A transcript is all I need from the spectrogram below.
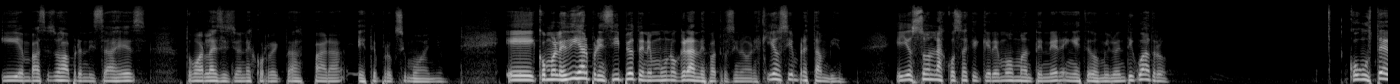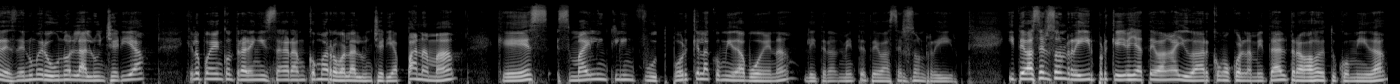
y en base a esos aprendizajes tomar las decisiones correctas para este próximo año. Eh, como les dije al principio, tenemos unos grandes patrocinadores, que ellos siempre están bien. Ellos son las cosas que queremos mantener en este 2024 con ustedes, de número uno, la lunchería, que lo pueden encontrar en Instagram como arroba la lunchería Panamá, que es Smiling Clean Food, porque la comida buena literalmente te va a hacer sonreír. Y te va a hacer sonreír porque ellos ya te van a ayudar como con la mitad del trabajo de tu comida.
